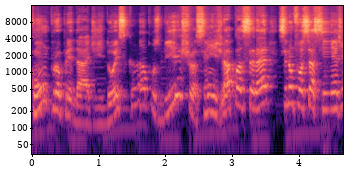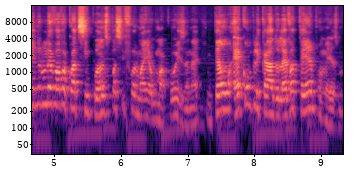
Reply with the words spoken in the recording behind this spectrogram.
com propriedade de dois campos, bicho, assim, já passei, né? Se não fosse assim, a gente não levava 4, 5 anos para se formar em alguma coisa, né? Então é complicado, leva tempo mesmo.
